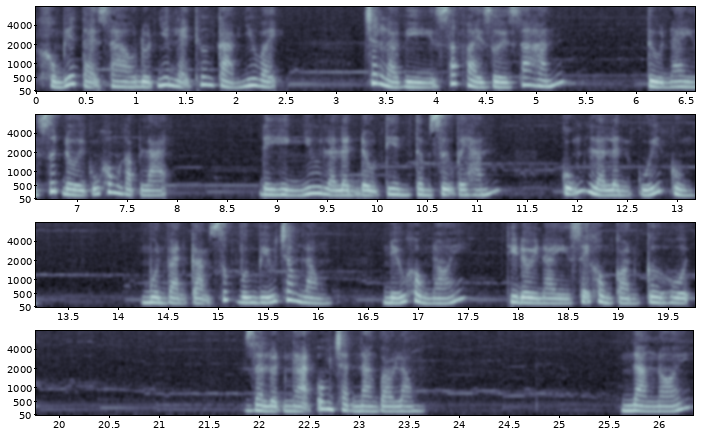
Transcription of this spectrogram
Không biết tại sao đột nhiên lại thương cảm như vậy. Chắc là vì sắp phải rời xa hắn. Từ nay suốt đời cũng không gặp lại. Đây hình như là lần đầu tiên tâm sự với hắn. Cũng là lần cuối cùng. Muôn vàn cảm xúc vướng víu trong lòng. Nếu không nói, Thì đời này sẽ không còn cơ hội. Gia luật ngạn ôm chặt nàng vào lòng. Nàng nói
